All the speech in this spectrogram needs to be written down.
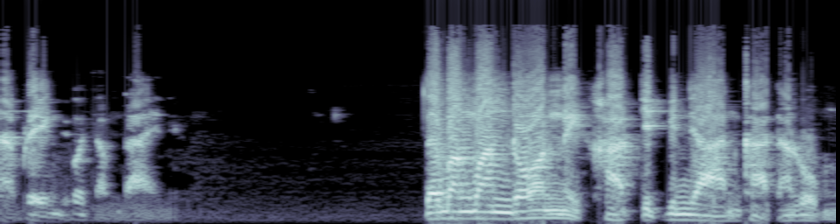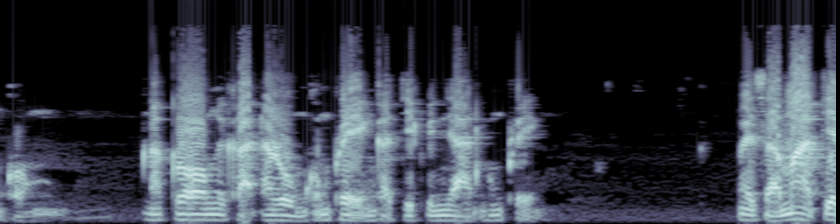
นะเพลงที่เขาจำได้เนี่ย แต่บางวันร้อนในขาดจิตวิญญาณขาดอารมณ์ของ นักร้องขาดอารมณ์ของเพลงขาดจิตวิญญาณของเพลง ไม่สามารถจะ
